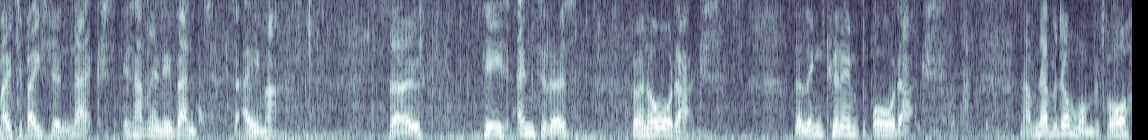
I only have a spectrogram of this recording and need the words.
motivation next is having an event to aim at. So he's entered us for an Audax, the Lincoln Imp Audax. Now, I've never done one before,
